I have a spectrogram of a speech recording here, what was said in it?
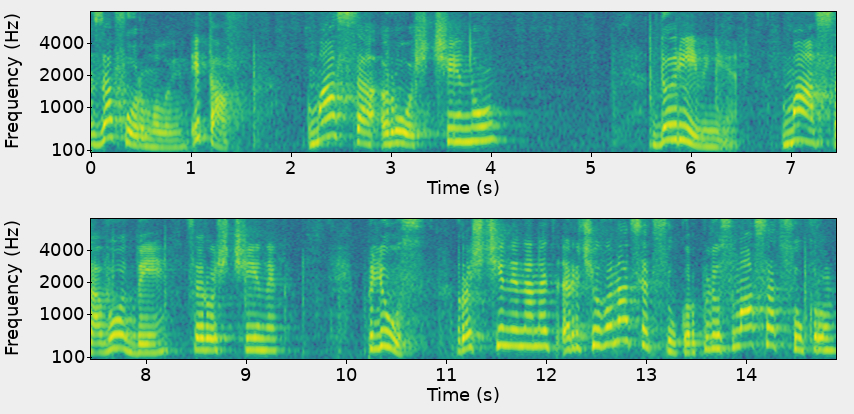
За формулою. І так, маса розчину дорівнює маса води, це розчинник, плюс розчинена речовина це цукор, плюс маса цукру.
